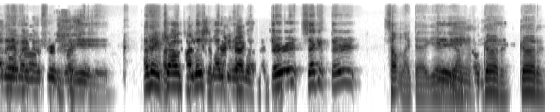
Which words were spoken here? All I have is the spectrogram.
I think that might have been the first one. Yeah, I think I Trials and think Tribulations might have been what third, second, third. something like that. Yeah, yeah. Yeah. Got it, got it,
